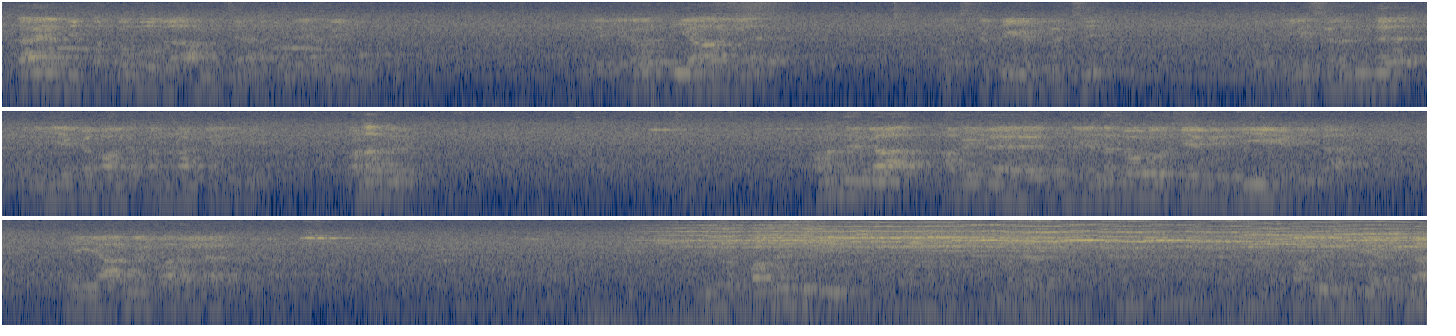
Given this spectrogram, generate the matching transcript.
ரெண்டாயிரத்தி பத்தொம்போதில் ஆரம்பித்த நம்மளுடைய அமைப்பு இன்றைக்கு இருபத்தி ஆறில் ஒரு ஸ்டெப்பிங் வச்சு ஒரு மிக சிறந்த ஒரு இயக்கமாக தமிழ்நாட்டில் இன்னைக்கு வளர்ந்துருக்கு. வளர்ந்துருக்கா அப்படின்னு ஒரு எண்ணத்தோட ஒரு கேள்வி நீங்க கேட்டீங்கன்னா நீங்கள் யாருமே வரலை அப்படின்னா நீங்கள் ஒரு பப்ளிசிட்டி பப்ளிசிட்டி அப்படின்னா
